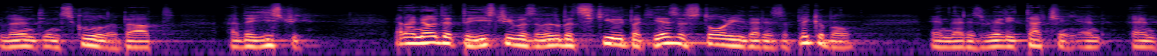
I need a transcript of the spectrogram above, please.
learned in school about uh, the history. And I know that the history was a little bit skewed, but here's a story that is applicable and that is really touching and, and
